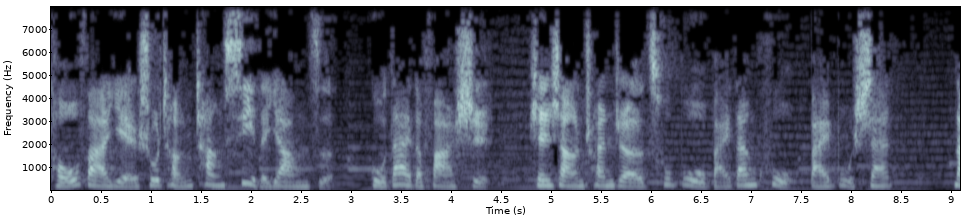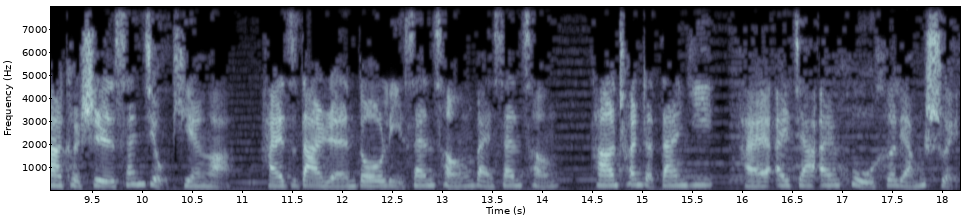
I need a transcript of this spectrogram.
头发也梳成唱戏的样子，古代的发饰，身上穿着粗布白单裤、白布衫，那可是三九天啊。孩子大人都里三层外三层，他穿着单衣，还挨家挨户喝凉水。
